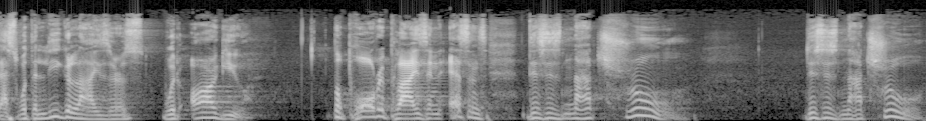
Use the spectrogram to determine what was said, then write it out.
That's what the legalizers would argue. But Paul replies, in essence, this is not true. This is not true.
